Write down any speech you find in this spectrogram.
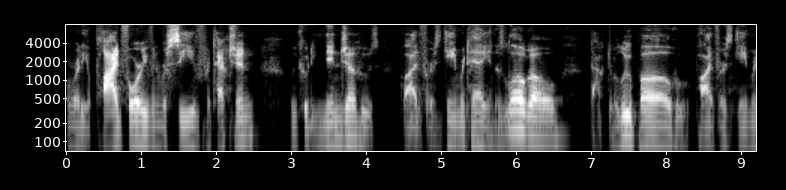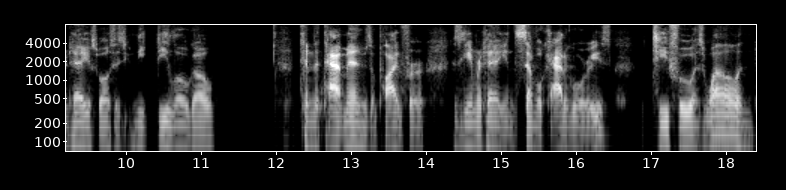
already applied for, even received protection, including Ninja, who's applied for his gamer tag and his logo. Dr. Lupo, who applied for his gamer tag as well as his unique D logo. Tim the Tatman, who's applied for his gamer tag in several categories. Tfue as well, and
